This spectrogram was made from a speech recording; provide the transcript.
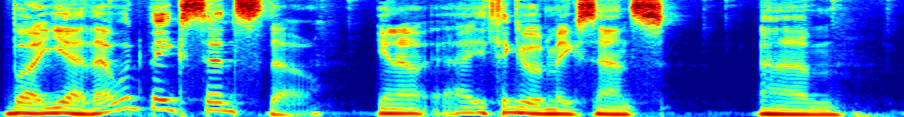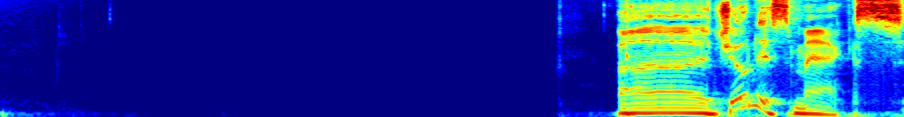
But yeah, that would make sense though. You know, I think it would make sense. Um, uh, Jonas Max,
